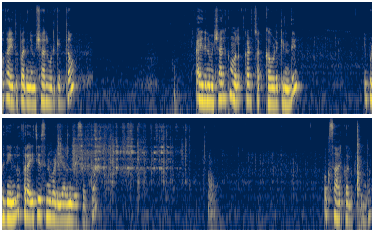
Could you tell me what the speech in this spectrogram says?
ఒక ఐదు పది నిమిషాలు ఉడికిద్దాం. ఐదు నిమిషాలకు ములక్కడ చక్క ఉడికింది. ఇప్పుడు దీనిలో ఫ్రై చేసిన వడియాలను వేసేద్దాం. ఒకసారి కలుపుకుందాం.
